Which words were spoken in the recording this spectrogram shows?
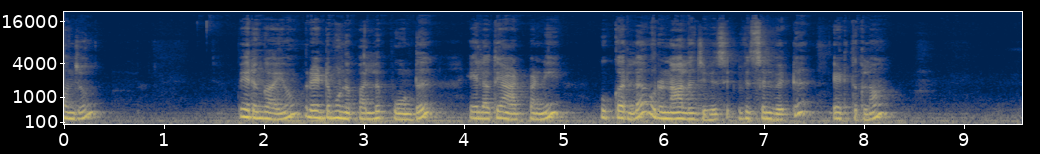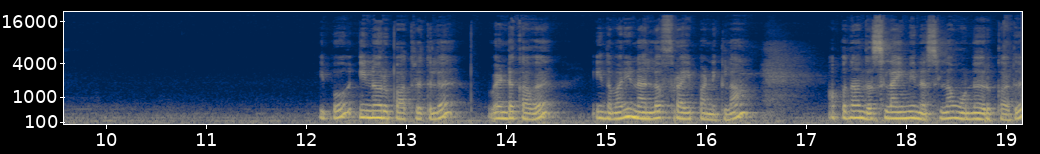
கொஞ்சம் பெருங்காயம் ரெண்டு மூணு பல் பூண்டு எல்லாத்தையும் ஆட் பண்ணி குக்கரில் ஒரு நாலஞ்சு விசில் விசில் விட்டு எடுத்துக்கலாம். இப்போது இன்னொரு பாத்திரத்தில் வெண்டைக்காவை இந்த மாதிரி நல்லா ஃப்ரை பண்ணிக்கலாம். அப்போ தான் அந்த ஸ்லைமினஸ்லாம் ஒன்றும் இருக்காது.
